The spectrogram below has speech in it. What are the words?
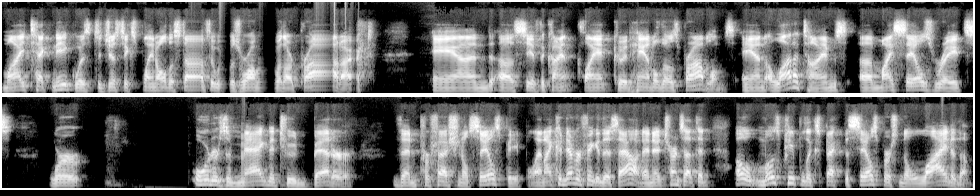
my technique was to just explain all the stuff that was wrong with our product and uh, see if the client could handle those problems. And a lot of times, uh, my sales rates were orders of magnitude better than professional salespeople. And I could never figure this out. And it turns out that, oh, most people expect the salesperson to lie to them.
